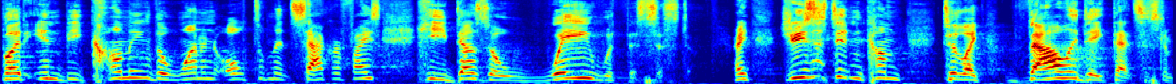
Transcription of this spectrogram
But in becoming the one and ultimate sacrifice, he does away with the system. Right? Jesus didn't come to like validate that system.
